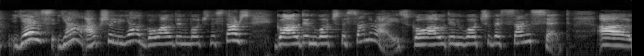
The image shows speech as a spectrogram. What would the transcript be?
Yes, yeah, actually, yeah. Go out and watch the stars. Go out and watch the sunrise. Go out and watch the sunset. Uh,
